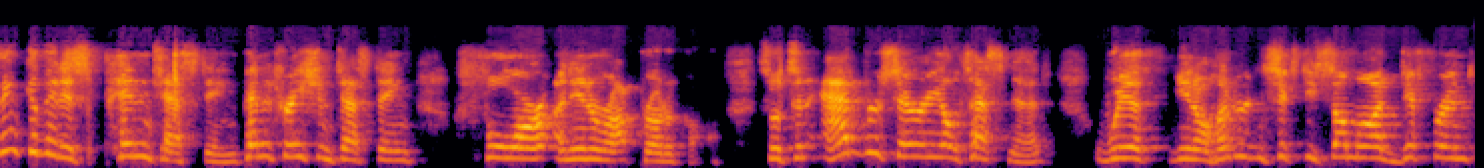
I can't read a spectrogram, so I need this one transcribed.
think of it as pen testing, penetration testing for an interop protocol. So it's an adversarial testnet with you know 160 some odd different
